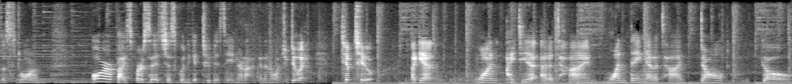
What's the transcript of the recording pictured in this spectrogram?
the storm. Or vice versa, it's just going to get too busy and you're not going to know what you're doing. Tip two, again, one idea at a time, one thing at a time. Don't go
